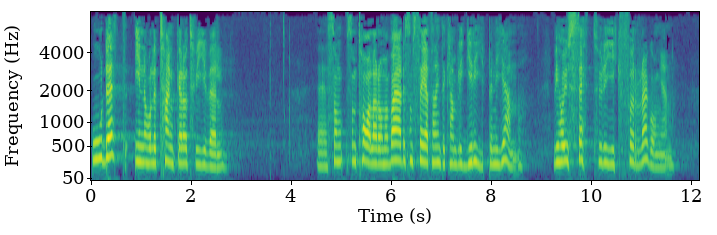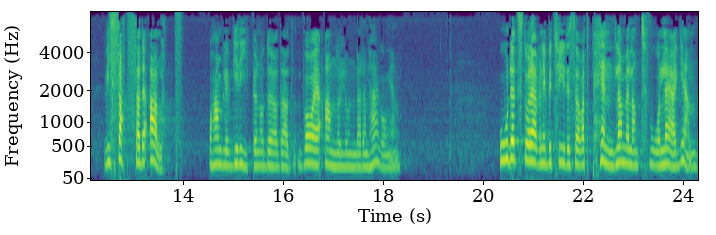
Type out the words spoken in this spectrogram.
Ordet innehåller tankar och tvivel eh, som, som talar om vad är det som säger att han inte kan bli gripen igen. Vi har ju sett hur det gick förra gången. Vi satsade allt och han blev gripen och dödad. Vad är annorlunda den här gången? Ordet står även i betydelse av att pendla mellan två lägen.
